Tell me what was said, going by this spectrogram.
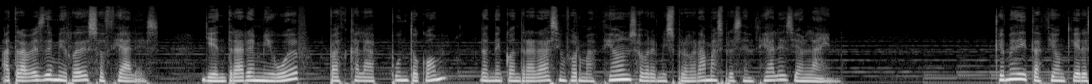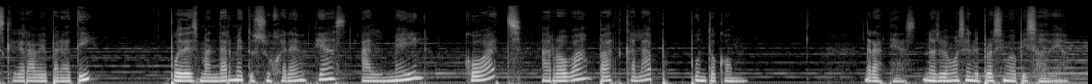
a través de mis redes sociales y entrar en mi web pazcalab.com donde encontrarás información sobre mis programas presenciales y online. ¿Qué meditación quieres que grabe para ti? Puedes mandarme tus sugerencias al mail coach.pazcalab.com. Gracias, nos vemos en el próximo episodio.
